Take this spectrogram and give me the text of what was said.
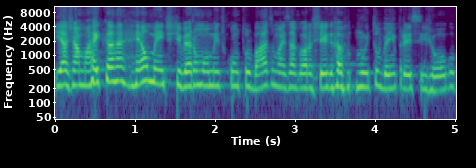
E a Jamaica realmente tiveram um momento conturbado, mas agora chega muito bem para esse jogo.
